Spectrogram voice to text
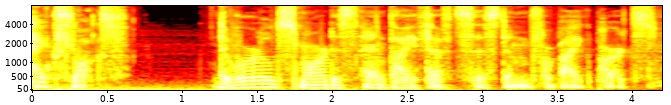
Hexlocks, the world's smartest anti-theft system for bike parts.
